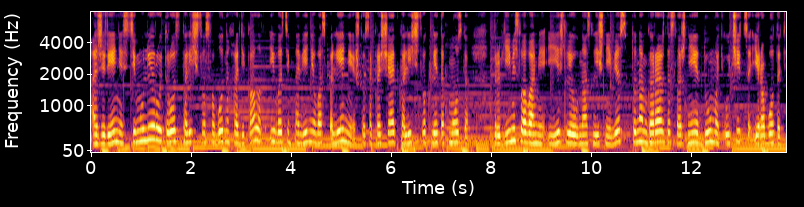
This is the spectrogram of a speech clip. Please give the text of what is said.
Ожирение стимулирует рост количества свободных радикалов и возникновение воспаления, что сокращает количество клеток мозга. Другими словами, если у нас лишний вес, то нам гораздо сложнее думать, учиться и работать.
